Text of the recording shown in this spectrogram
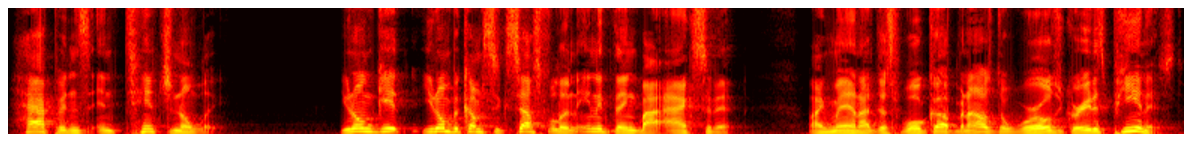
happens intentionally. You don't get you don't become successful in anything by accident. Like, man, I just woke up and I was the world's greatest pianist.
